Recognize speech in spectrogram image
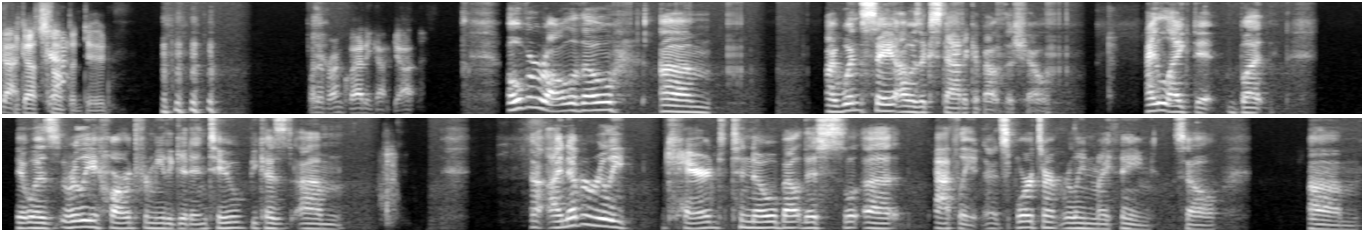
Got, he got something, dude. Whatever. I'm glad he got got. Overall, though, um, I wouldn't say I was ecstatic about the show. I liked it, but it was really hard for me to get into because um, I never really cared to know about this uh, athlete. Uh, Sports aren't really my thing, so um,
